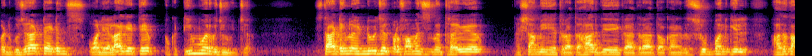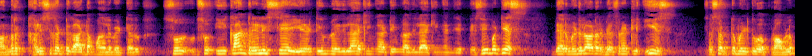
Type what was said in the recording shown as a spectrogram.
but Gujarat Titans వాళ్ళు ఎలాగైతే ఒక టీం వర్క్ చూపించారు. స్టార్టింగ్లో ఇండివిజువల్ పర్ఫార్మెన్సెస్ మీద థ్రైవ్ అయ్యారు షమి తర్వాత హార్దిక్ ఆ తర్వాత ఒక శుభ్మన్ గిల్ ఆ తర్వాత అందరూ కలిసికట్టుగా ఆడడం మొదలుపెట్టారు. So so we can't really say ఈ టీంలో ఇది ల్యాకింగ్ ఆ టీంలో అది ల్యాకింగ్ అని చెప్పేసి but as their middle order definitely is susceptible to a problem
